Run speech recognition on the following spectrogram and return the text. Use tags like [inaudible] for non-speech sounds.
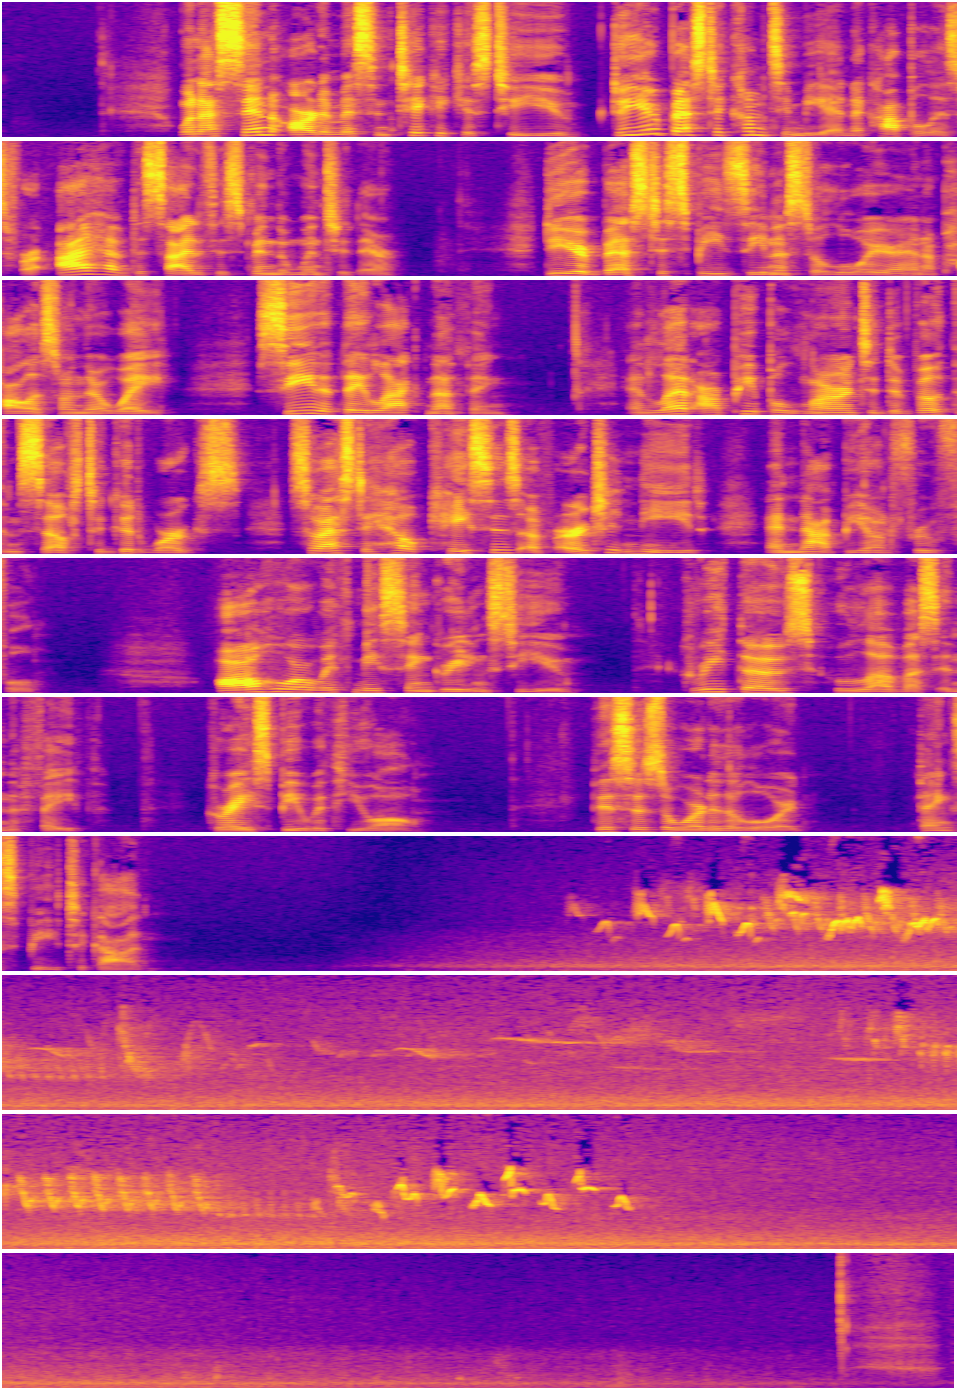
When I send Artemas and Tychicus to you, do your best to come to me at Nicopolis, for I have decided to spend the winter there. Do your best to speed Zenas the lawyer and Apollos on their way. See that they lack nothing. And let our people learn to devote themselves to good works, so as to help cases of urgent need and not be unfruitful. All who are with me send greetings to you. Greet those who love us in the faith. Grace be with you all. This is the word of the Lord. Thanks be to God.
